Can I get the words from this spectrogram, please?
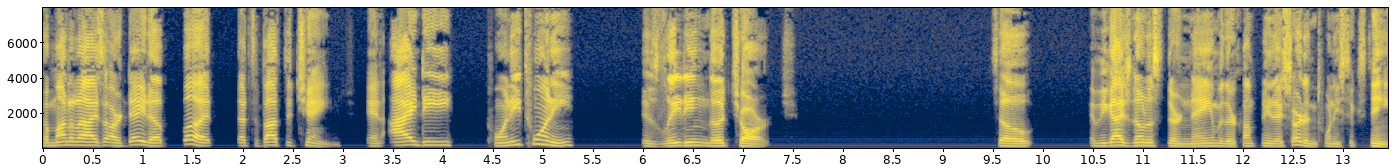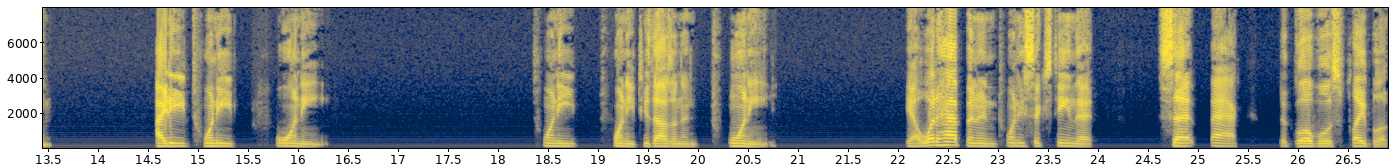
commoditize our data, but that's about to change. And ID 2020 is leading the charge. So have you guys noticed their name of their company? They started in 2016. ID 2020. 2020, 2020. Yeah, what happened in 2016 that set back the globalist playbook?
